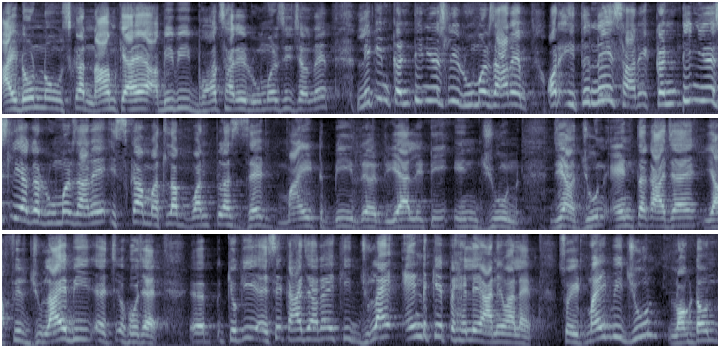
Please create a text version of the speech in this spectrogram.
I don't know उसका नाम क्या है, अभी भी बहुत सारे रूमर्स ही चल रहे हैं। लेकिन कंटिन्यूसली रूमर्स आ रहे हैं और इतने सारे कंटिन्यूसली अगर रूमर्स आ रहे हैं, इसका मतलब OnePlus Z might be reality in June जी हाँ जून एंड तक आ जाए या फिर जुलाई भी हो जाए। क्योंकि ऐसे कहा जा रहा है कि जुलाई एंड के पहले आने वाला है। So it might be June lockdown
